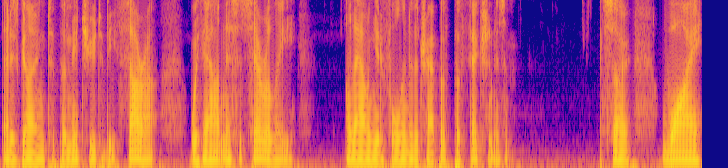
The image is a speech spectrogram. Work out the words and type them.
that is going to permit you to be thorough without necessarily allowing you to fall into the trap of perfectionism. So, why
